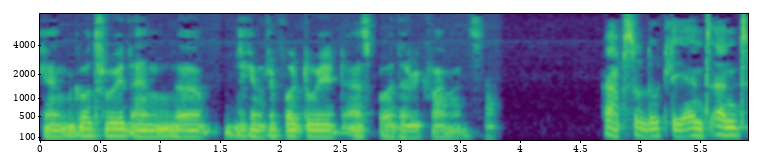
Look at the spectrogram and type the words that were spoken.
can go through it and uh, they can refer to it as per the requirements. Absolutely. And and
